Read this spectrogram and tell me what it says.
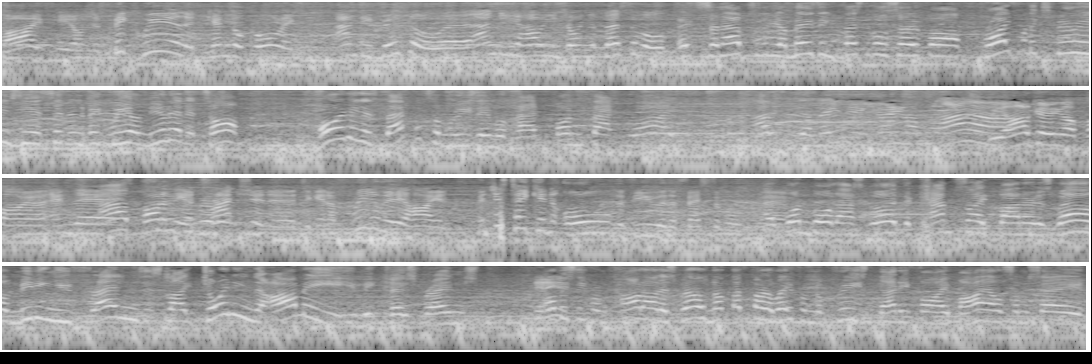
live here on the big wheel at Kendal Calling. Andy Bizzle. Uh, Andy, how are you enjoying the festival? It's an absolutely amazing festival so far. Frightful experience here sitting in the big wheel, nearly at the top. Holding us back for some reason. We've had fun back ride. Absolutely amazing. Going up higher. We are going up higher, and it's part of the attraction uh, to get up really, really high and, and just taking all the view of the festival. And Um, one more last word, the campsite banner as well. Meeting new friends, it's like joining the army. You meet close friends. It Obviously is. from Carlisle as well, not that far away from the priest, 35 miles, some say.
